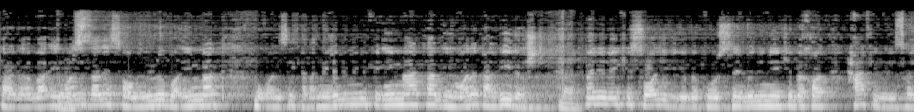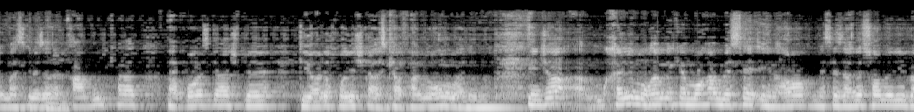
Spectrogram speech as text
کردم و ایمان زن سامری رو با این مرد مقایسه کردم اینجا می‌بینیم که این مرد هم ایمان قوی داشت بله. بدون اینکه سوالی دیگه بپرسه بدون اینکه بخواد حرفی به عیسی مسیح بزنه بله. قبول کرد و بازگشت به دیار خودش که از کفرناهم اومده بود اینجا خیلی مهمه که ما هم مثل اینها مثل زن سامری و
